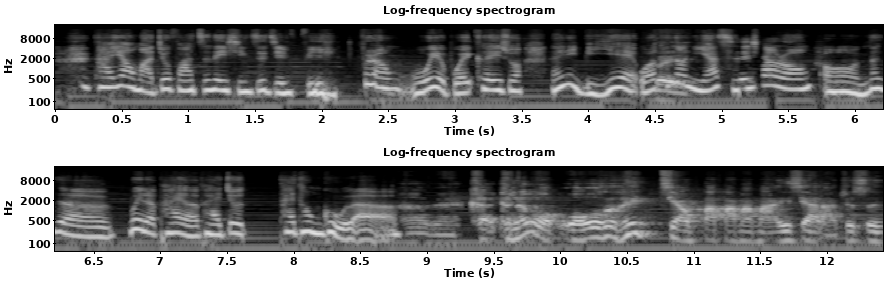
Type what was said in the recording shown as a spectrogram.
他要么就发自内心自己比，不然我也不会刻意说来你比耶，我要看到你牙齿的笑容。哦，那个为了拍而拍就。太痛苦了。O K，，可可能我我我会教爸爸妈妈一下啦，就是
